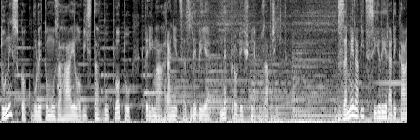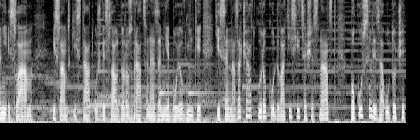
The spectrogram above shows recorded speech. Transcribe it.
Tunisko kvůli tomu zahájilo výstavbu plotu, který má hranice z Libie neprodyšně uzavřít. V zemi navíc sílí radikální islám. Islámský stát už vyslal do rozvrácené země bojovníky. Ti se na začátku roku 2016 pokusili zaútočit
